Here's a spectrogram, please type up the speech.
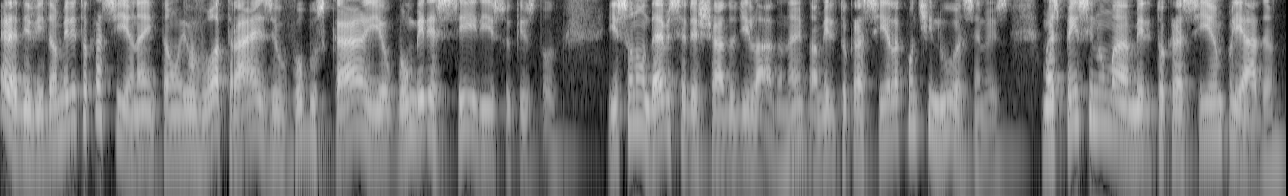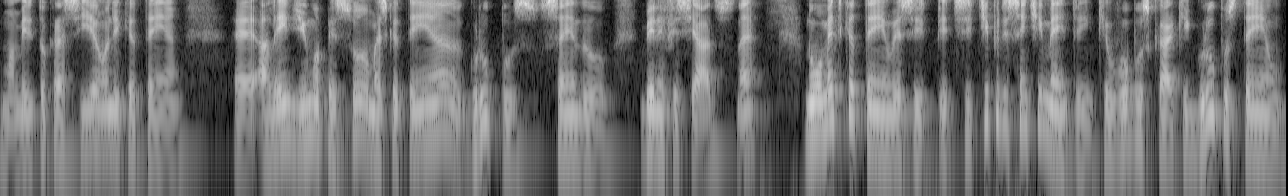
era devido à meritocracia, né? Então eu vou atrás, eu vou buscar e eu vou merecer isso que estou. Isso não deve ser deixado de lado, né? A meritocracia ela continua sendo isso. Mas pense numa meritocracia ampliada, uma meritocracia onde que eu tenha é, além de uma pessoa, mas que eu tenha grupos sendo beneficiados, né? No momento que eu tenho esse, esse tipo de sentimento em que eu vou buscar que grupos tenham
